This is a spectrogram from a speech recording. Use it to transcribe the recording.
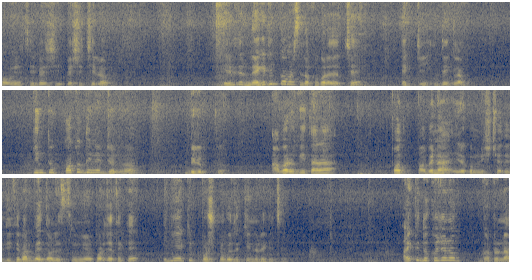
কমিটি বেশি বেশি ছিল। এর ভিতরে নেগেটিভ কমেন্টস লক্ষ্য করা যাচ্ছে। একটি দেখলাম, কিন্তু কত দিনের জন্য বিলুপ্ত? আবারও কি তারা পদ পাবে না? এরকম নিশ্চয়তা দিতে পারবে দলের সিনিয়র পর্যায় থেকে? এ নিয়ে একটি প্রশ্নবোধক চিহ্ন রেখেছে। আরেকটি দুঃখজনক ঘটনা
